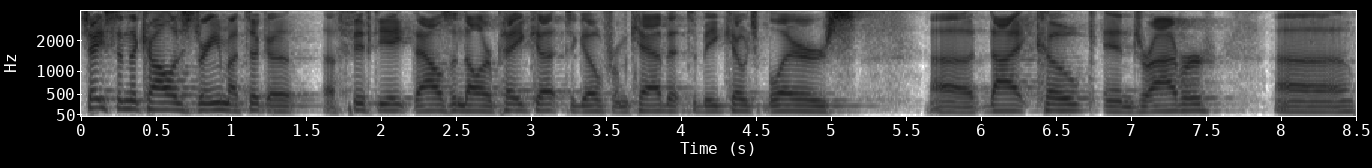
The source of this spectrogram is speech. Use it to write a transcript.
chasing the college dream. I took a, a $58,000 pay cut to go from Cabot to be Coach Blair's uh, Diet Coke and driver. Uh,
